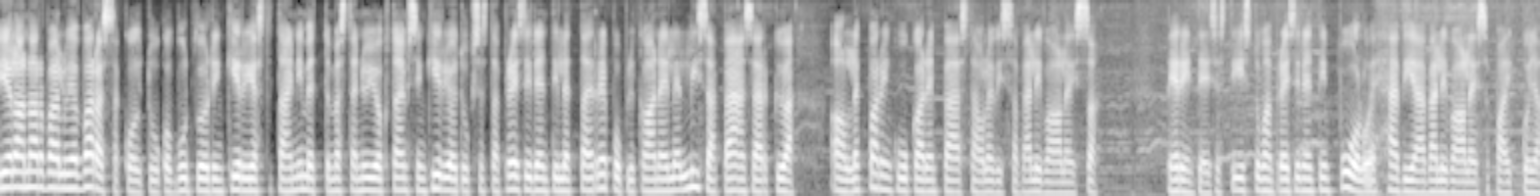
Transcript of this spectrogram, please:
Vielä on arvailujen varassa, koituuko Woodwardin kirjasta tai nimettömästä New York Timesin kirjoituksesta presidentille tai republikaaneille lisäpäänsärkyä alle parin kuukauden päästä olevissa välivaaleissa. Perinteisesti istuvan presidentin puolue häviää välivaaleissa paikkoja.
